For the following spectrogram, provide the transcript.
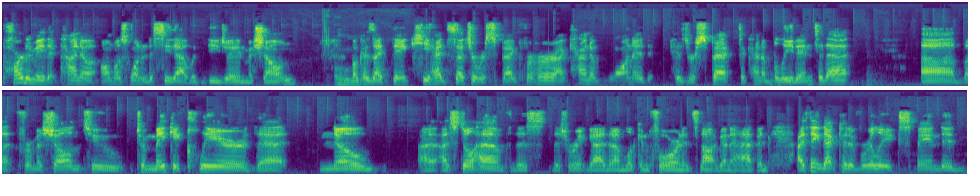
part of me that kind of almost wanted to see that with DJ and Michonne Ooh. because I think he had such a respect for her. I kind of wanted his respect to kind of bleed into that. Uh, but for Michonne to to make it clear that no, I, I still have this this Rick guy that I'm looking for, and it's not going to happen. I think that could have really expanded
